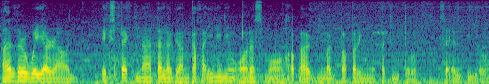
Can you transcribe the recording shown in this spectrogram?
Other way around, expect na talagang kakainin yung oras mo kapag magpaparenew ka dito sa LTO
